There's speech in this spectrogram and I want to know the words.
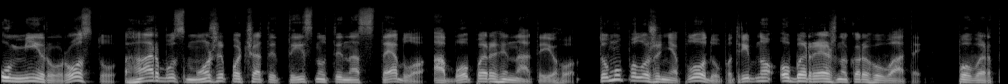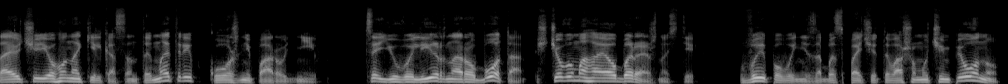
У міру росту гарбуз може почати тиснути на стебло або перегинати його, тому положення плоду потрібно обережно коригувати, повертаючи його на кілька сантиметрів кожні пару днів. Це ювелірна робота, що вимагає обережності. Ви повинні забезпечити вашому чемпіону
